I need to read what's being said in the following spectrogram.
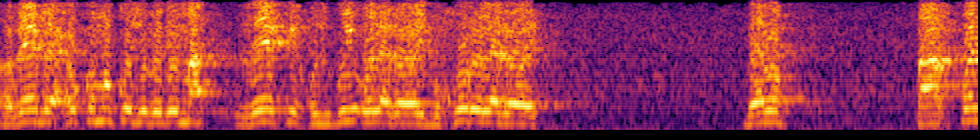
او به به حکم کو چې بده ما زیکه خوشبوې ولګوي بخور ولګوي بیا په خپل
